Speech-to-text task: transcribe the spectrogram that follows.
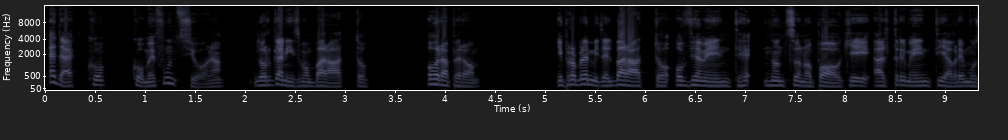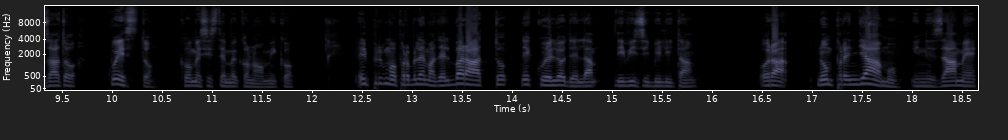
ed ecco come funziona l'organismo baratto. Ora però, i problemi del baratto ovviamente non sono pochi, altrimenti avremmo usato questo come sistema economico. Il primo problema del baratto è quello della divisibilità. Ora, non prendiamo in esame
